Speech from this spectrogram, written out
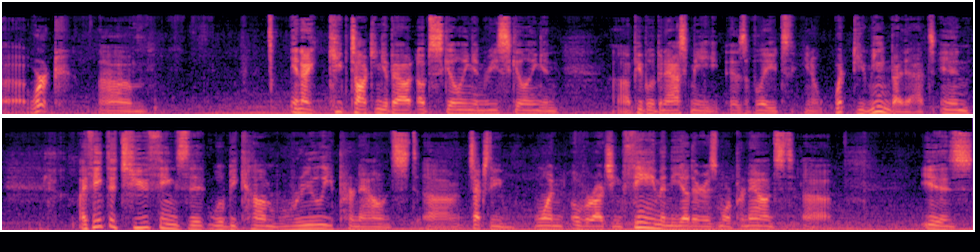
uh, work. Um, and I keep talking about upskilling and reskilling, and uh, people have been asking me as of late, you know, what do you mean by that? And I think the two things that will become really pronounced, uh, it's actually one overarching theme, and the other is more pronounced, uh, is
